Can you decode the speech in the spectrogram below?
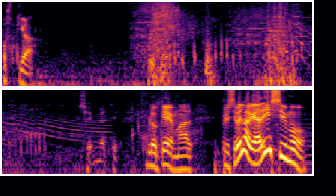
Hostia. Sí, imbécil. Bloqueé mal. Pero se ve lagueadísimo.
